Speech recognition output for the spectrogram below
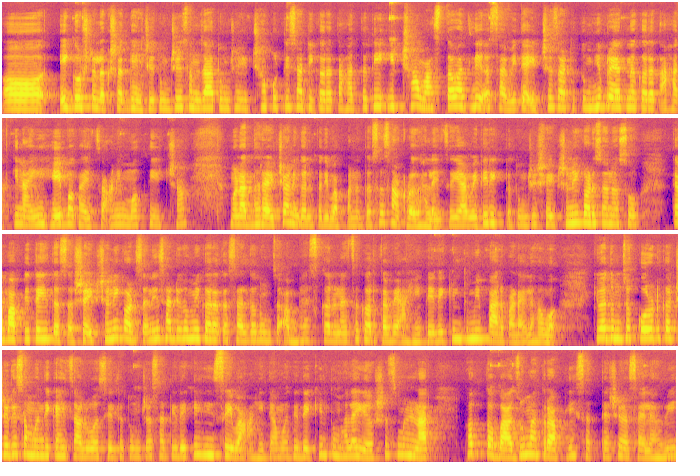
एक गोष्ट लक्षात घ्यायची. तुमची समजा तुमच्या इच्छापूर्तीसाठी करत आहात तर ती इच्छा वास्तवातली असावी. त्या इच्छेसाठी तुम्ही प्रयत्न करत आहात की नाही हे बघायचं आणि मग ती इच्छा मनात धरायची आणि गणपती बाप्पांना तसं साकडं घालायचं. या व्यतिरिक्त तुमची शैक्षणिक अडचण असो त्या बाबतीतही तसं. शैक्षणिक अडचणीसाठी तुम्ही करत असाल तर तुमचं अभ्यास करण्याचं कर्तव्य आहे. ते देखील तुम्ही पार पाडायला हवं. किंवा तुमचं कोर्ट कचेरी संबंधी काही चालू असेल तर तुमच्यासाठी देखील ही सेवा आहे. त्यामध्ये देखील तुम्हाला यशच मिळणार. फक्त बाजू मात्र आपली सत्याची असायला हवी.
